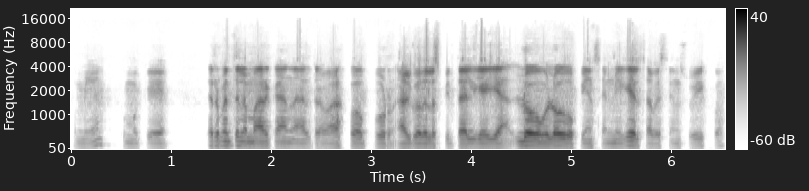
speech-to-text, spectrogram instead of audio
También, como que de repente le marcan al trabajo por algo del hospital y ella luego, luego piensa en Miguel, sabes, en su hijo.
